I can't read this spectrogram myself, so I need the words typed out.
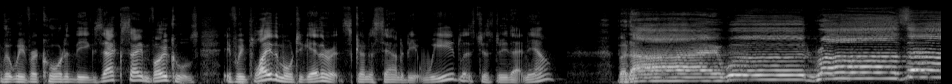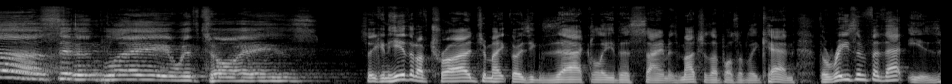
that we've recorded the exact same vocals. If we play them all together, it's going to sound a bit weird. Let's just do that now. But I would rather sit and play with toys. So you can hear that I've tried to make those exactly the same as much as I possibly can. The reason for that is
